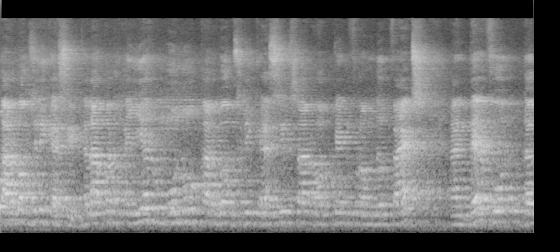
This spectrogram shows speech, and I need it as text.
कार्बोक्सिलिक ऍसिड त्याला आपण higher mono carboxylic acids are obtained from the fats and therefore the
